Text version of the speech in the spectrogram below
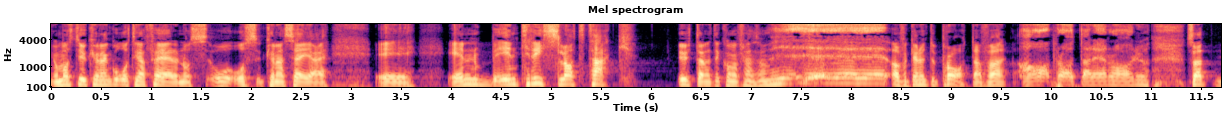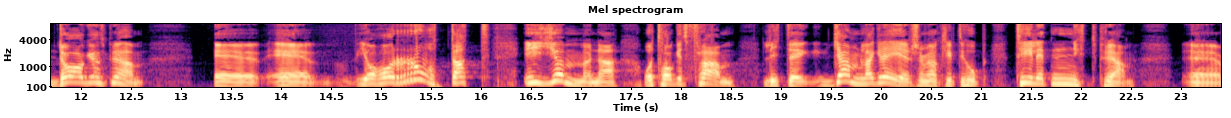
Jag måste ju kunna gå till affären och, och, och kunna säga eh, en, en trisslott tack utan att det kommer fram som varför kan du inte prata för? Ja, pratar i radio. Så att dagens program eh, eh, jag har rotat i gömmorna och tagit fram lite gamla grejer som jag har klippt ihop till ett nytt program. Eh,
